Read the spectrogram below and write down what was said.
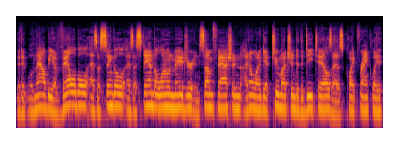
that it will now be available as a single, as a standalone major in some fashion. I don't want to get too much into the details, as quite frankly,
